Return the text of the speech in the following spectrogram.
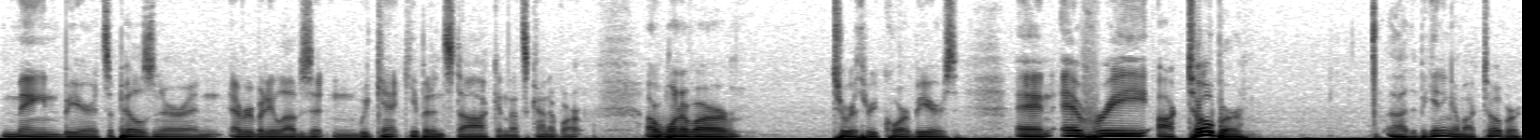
main beer. It's a pilsner, and everybody loves it, and we can't keep it in stock, and that's kind of our, our one of our two or three core beers. And every October, uh, the beginning of October,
